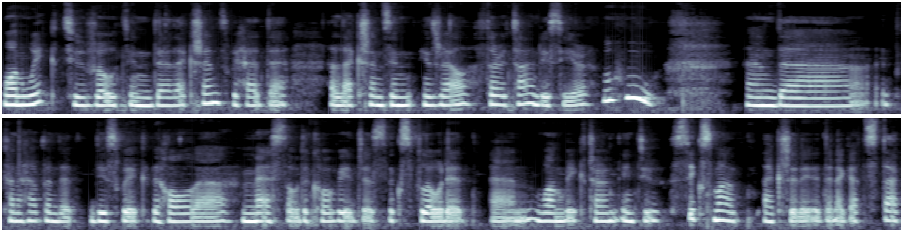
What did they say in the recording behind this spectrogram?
one week to vote in the elections. We had the elections in Israel third time this year. Woohoo! And uh, it kind of happened that this week the whole uh, mess of the covid just exploded and one week turned into six months actually that i got stuck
